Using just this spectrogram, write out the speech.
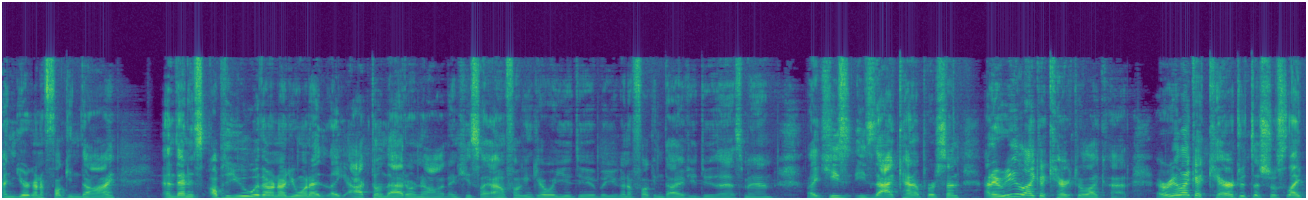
and you're gonna fucking die and then it's up to you whether or not you want to like act on that or not. And he's like i don't fucking care what you do but you're gonna fucking die if you do this man. Like he's he's that kind of person. And i really like a character like that. I really like a character that's just like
